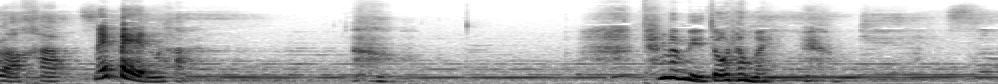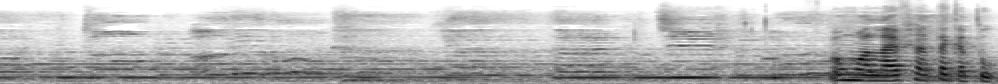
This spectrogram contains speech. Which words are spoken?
เหรอครับ ไม่เป็นค่ะ เป็นมาหมีโจทำไมวงวันไลฟ์ชัดแต่กระตุก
